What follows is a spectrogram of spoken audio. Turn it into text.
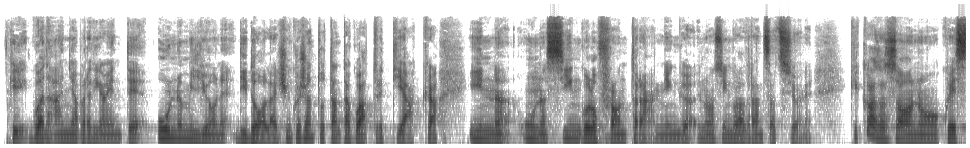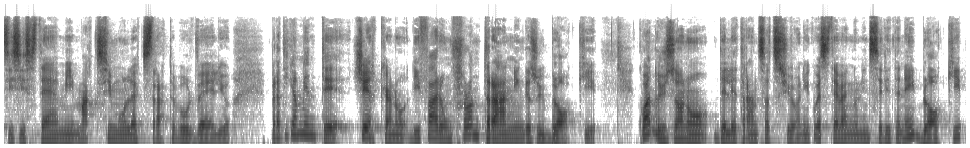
che guadagna praticamente un milione di dollari, 584 ETH in un singolo front running, in una singola transazione. Che cosa sono questi sistemi Maximal Extractable Value? Praticamente cercano di fare un front running sui blocchi. Quando ci sono delle transazioni, queste vengono inserite nei blocchi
